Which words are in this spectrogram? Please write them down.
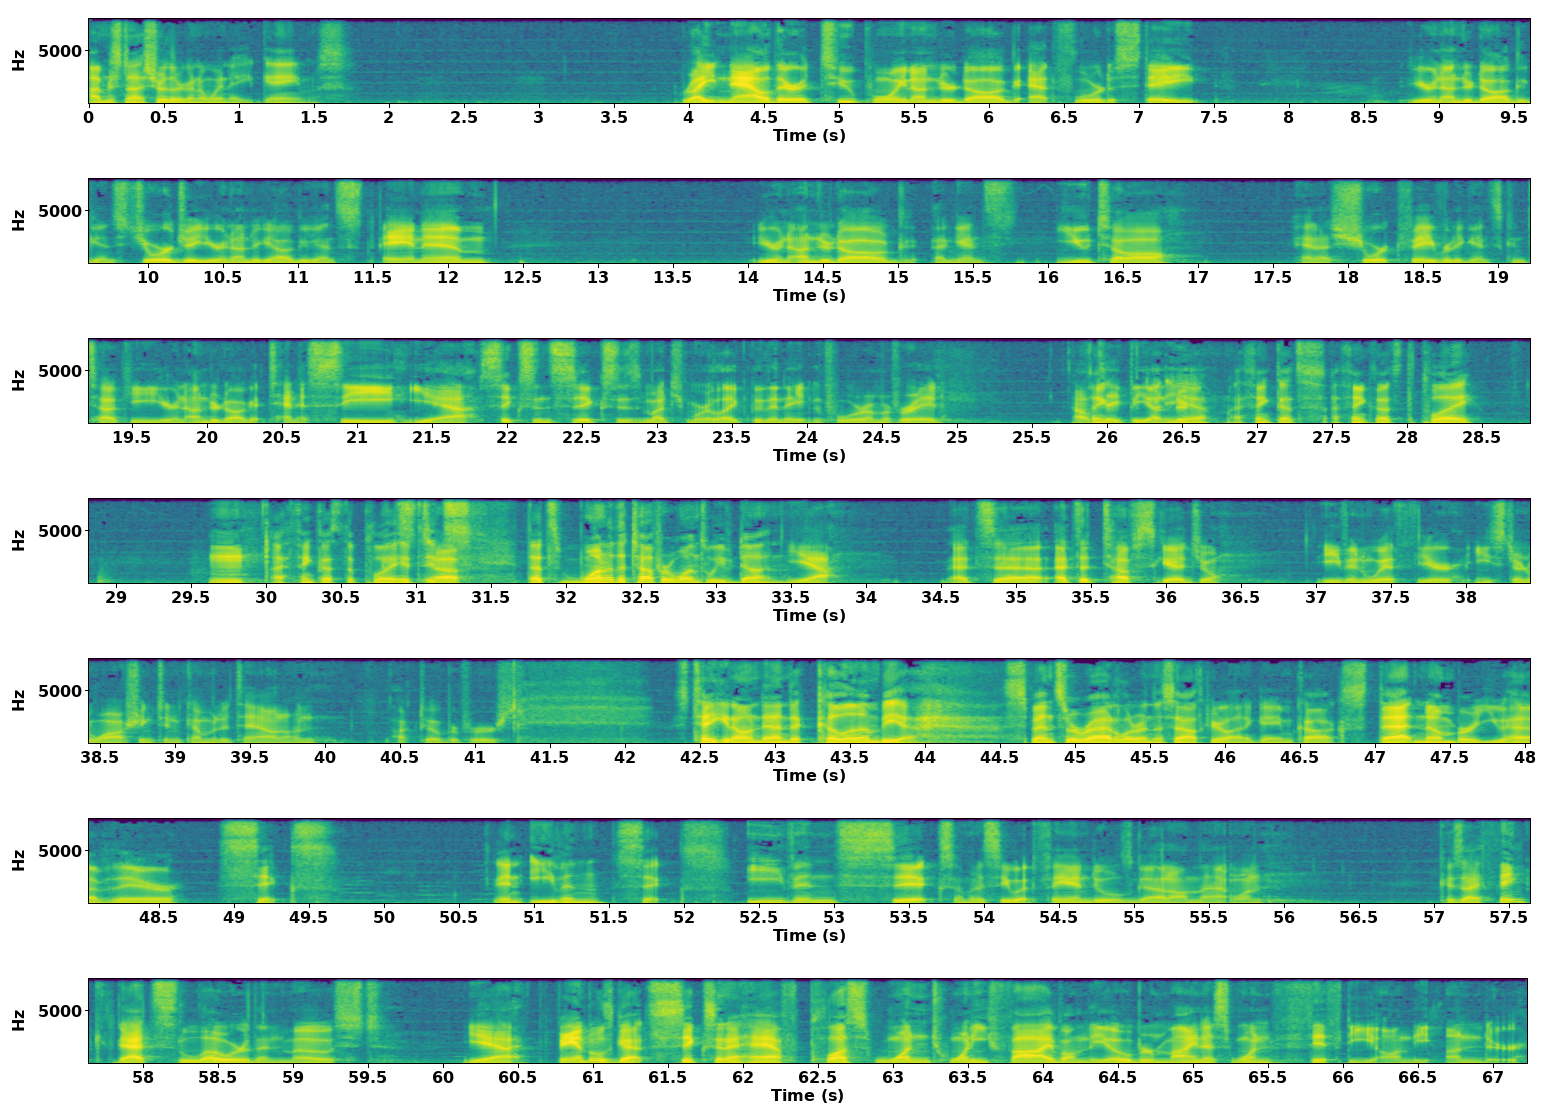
I'm just not sure they're going to win eight games. Right now, they're a two point underdog at Florida State. You're an underdog against Georgia. You're an underdog against A and M. You're an underdog against Utah, and a short favorite against Kentucky. You're an underdog at Tennessee. Yeah, six and six is much more likely than eight and four. I'm afraid. I'll think- take the uh, under. Yeah, I think that's. I think that's the play. Mm. I think that's the play. It's It's, it's tough. that's one of the tougher ones we've done. Yeah, that's uh that's a tough schedule, even with your Eastern Washington coming to town on October first. Let's take it on down to Columbia. Spencer Rattler in the South Carolina Gamecocks. That number you have there, six. An even six. Even six. I'm gonna see what FanDuel's got on that one, because I think that's lower than most. Yeah, FanDuel's got six and a half plus 125 on the over, minus 150 on the under.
